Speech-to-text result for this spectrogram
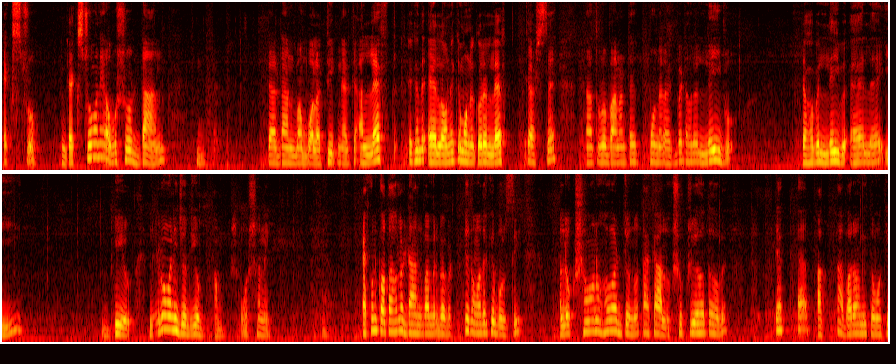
ডেক্সট্রো ডেক্সট্রো মানে অবশ্য ডান ডান বাম বলা ঠিক না আর কি। আর লেফট এটা কিন্তু এল অনেকে মনে করে লেফট আসছে, না, তোমরা বানানটা মনে রাখবে, এটা হলো লেইবো। এটা হবে লেইবো এল ই বিও লেইবো মানে যদিও বাম, সমস্যা নেই। এখন কথা হলো ডান বামের ব্যাপারটা, তোমাদেরকে বলছি আলোক সমান হওয়ার জন্য তাকে আলোক সক্রিয় হতে হবে। একটা পাত্তা আবারও আমি তোমাকে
